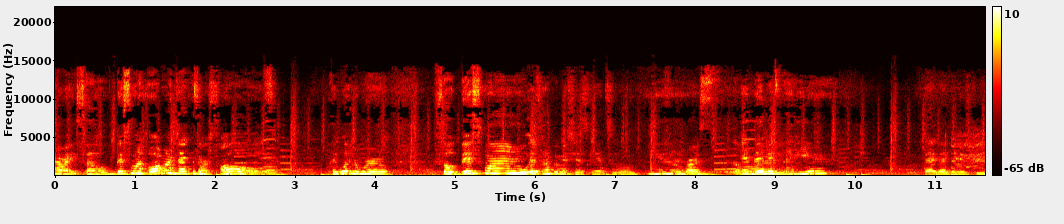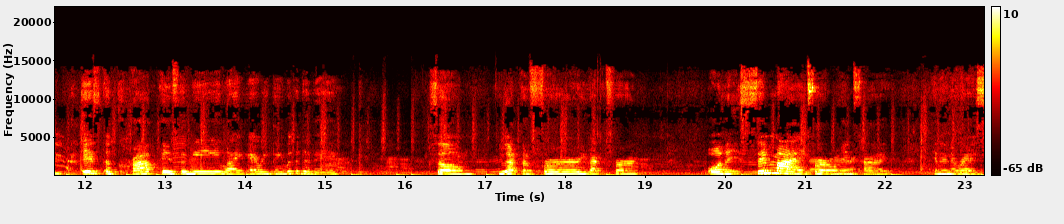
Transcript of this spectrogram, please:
All right, so this one, all my jackets are soft. Yeah. Like what in the world? So this Oh, one, it complements your skin too. yeah. Rust. And then it's the hair. that jacket is cute. It's a crop fit for me, like everything. Look at the bag. So you got the fur, you got the fur on the semi fur on the inside, and then the rest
